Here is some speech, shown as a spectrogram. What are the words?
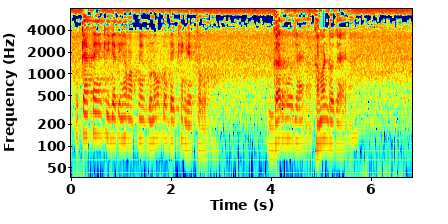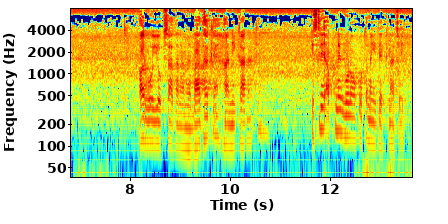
वो तो कहते हैं कि यदि हम अपने गुणों को देखेंगे तो गर्व हो जाएगा, घमंड हो जाएगा। और वो योग साधना में बाधक है, हानिकारक है। इसलिए अपने गुणों को तो नहीं देखना चाहिए।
